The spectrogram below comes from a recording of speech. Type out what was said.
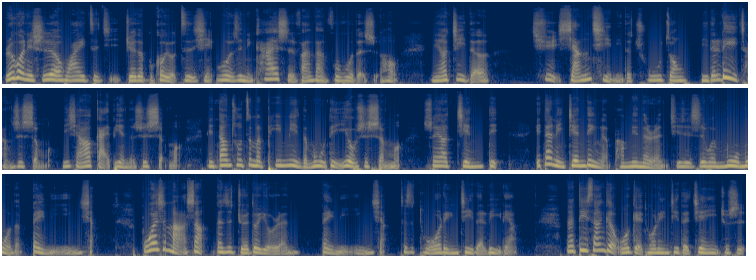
如果你时而怀疑自己，觉得不够有自信，或者是你开始反反复复的时候，你要记得去想起你的初衷，你的立场是什么？你想要改变的是什么？你当初这么拼命的目的又是什么？所以要坚定。一旦你坚定了，旁边的人其实是会默默的被你影响，不会是马上，但是绝对有人被你影响。这是驼铃剂的力量。那第三个，我给驼铃剂的建议就是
